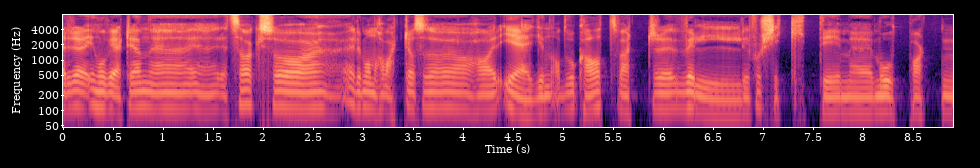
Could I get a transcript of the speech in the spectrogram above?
er involvert i en eh, rettssak, eller man har vært det, og så har egen advokat vært eh, veldig forsiktig med motparten,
